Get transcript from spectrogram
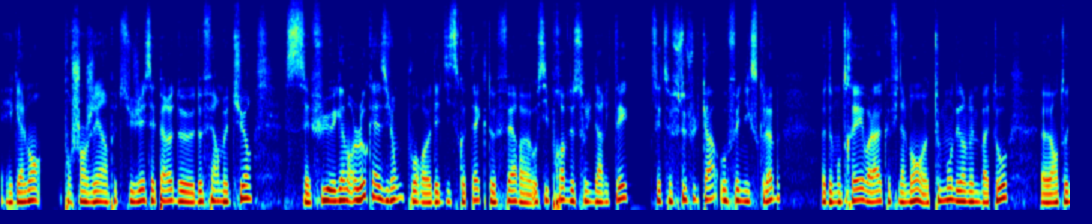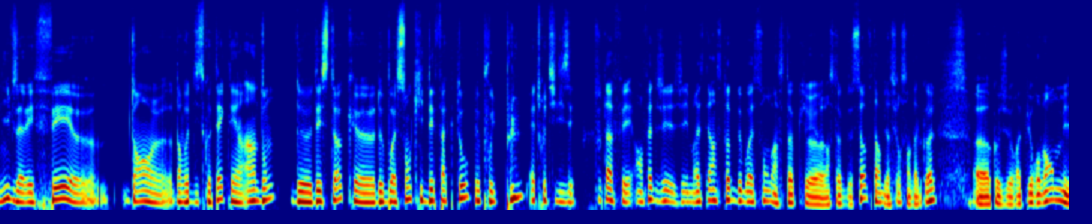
Et également, pour changer un peu de sujet, cette période de, fermeture, ça fut également l'occasion pour euh, des discothèques de faire euh, aussi preuve de solidarité. Ce fut le cas au Phoenix Club, euh, de montrer voilà, que finalement euh, tout le monde est dans le même bateau. Euh, Anthony, vous avez fait dans, votre discothèque un don de, des stocks euh, de boissons qui de facto ne pouvaient plus être utilisés. Tout à fait. En fait, il me restait un stock de boissons, un stock, euh, un stock de soft, hein, bien sûr sans alcool, euh, que j'aurais pu revendre, mais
